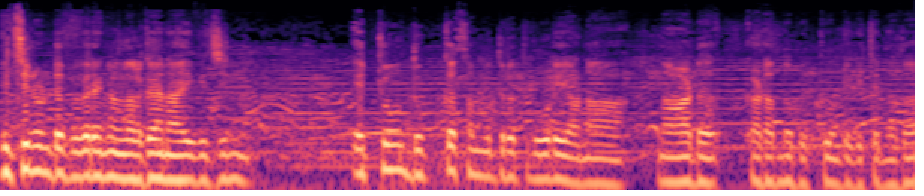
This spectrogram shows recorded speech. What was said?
വിജിനുണ്ട് വിവരങ്ങൾ നൽകാനായി വിജിൻ ഏറ്റവും ദുഃഖസമുദ്രത്തിലൂടെയാണ് നാട് കടന്നു പോയിക്കൊണ്ടിരിക്കുന്നത്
